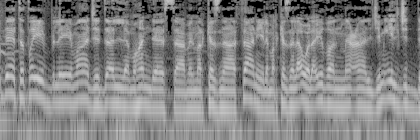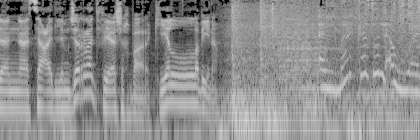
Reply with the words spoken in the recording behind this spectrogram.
بديت طيب لماجد المهندس من مركزنا الثاني لمركزنا الأول أيضا مع الجميل جدا سعد المجرد في إيش أخبارك؟ يلا بينا. المركز الأول.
